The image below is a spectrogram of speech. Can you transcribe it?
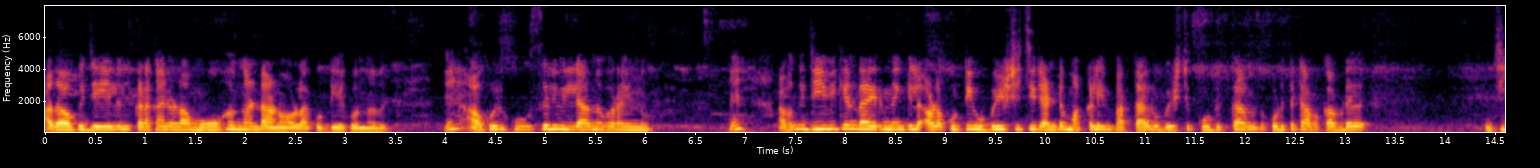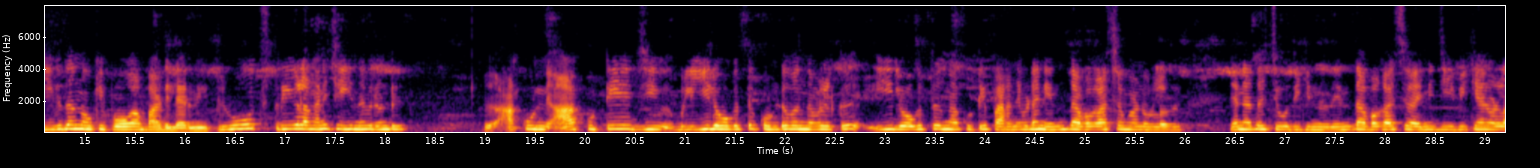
അത് അവൾക്ക് ജയിലിൽ കിടക്കാനുള്ള മോഹം കണ്ടാണോ അവൾ ആ കുട്ടിയെ കൊന്നത്? ഏ? അവൾക്കൊരു കൂസലും ഇല്ല എന്ന് പറയുന്നു. ഏ? അവൾക്ക് ജീവിക്കണ്ടായിരുന്നെങ്കിൽ അവളെ കുട്ടിയെ ഉപേക്ഷിച്ച് രണ്ട് മക്കളെയും ഭർത്താവിനെ ഉപേക്ഷിച്ച് കൊടുക്കാൻ കൊടുത്തിട്ട് അവൾക്ക് അവിടെ ജീവിതം നോക്കി പോകാൻ പാടില്ലായിരുന്നു. എത്രയോ സ്ത്രീകൾ അങ്ങനെ ചെയ്യുന്നവരുണ്ട്. ആ കു ആ കുട്ടിയെ ജീ ഈ ലോകത്ത് കൊണ്ടുവന്നവൾക്ക് ഈ ലോകത്ത് നിന്ന് ആ കുട്ടിയെ പറഞ്ഞുവിടാൻ എന്ത് അവകാശമാണുള്ളത്? ഞാനത് ചോദിക്കുന്നത്. എന്ത് അവകാശം അതിന് ജീവിക്കാനുള്ള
